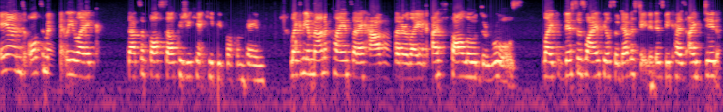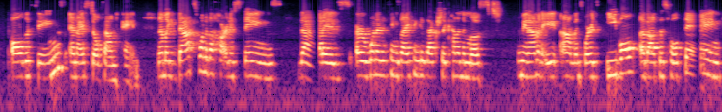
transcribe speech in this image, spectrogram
And ultimately, like, that's a false self because you can't keep people from pain. Like, the amount of clients that I have that are like, I followed the rules like this is why I feel so devastated is because I did all the things and I still found pain. And I'm like that's one of the hardest things that is or one of the things I think is actually kind of the most I mean I'm an eight um it's where it's evil about this whole thing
